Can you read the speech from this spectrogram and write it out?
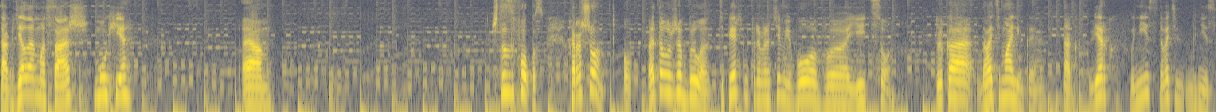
Так, делаем массаж мухи. Эм... Что за фокус? Хорошо, это уже было. Теперь превратим его в яйцо. Только давайте маленькое. Так, вверх, вниз. Давайте вниз.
